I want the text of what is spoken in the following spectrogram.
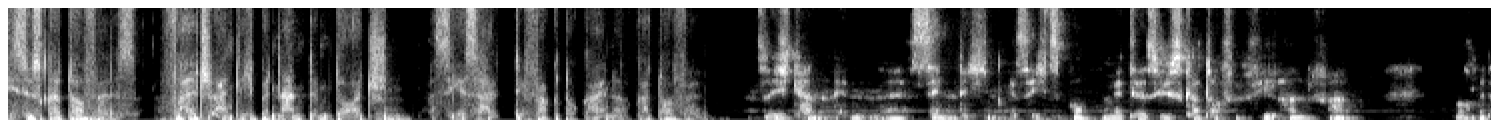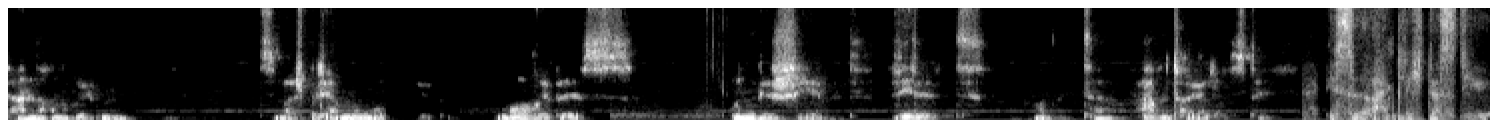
die Süßkartoffel ist falsch eigentlich benannt im Deutschen. Sie ist halt de facto keine Kartoffel. Also ich kann in äh, sinnlichen Gesichtspunkten mit der Süßkartoffel viel anfangen. Auch mit anderen Rüben. Zum Beispiel der Mohrrübe. Mohrrübe ist ungeschämt, wild und äh, abenteuerlustig. Ist es eigentlich, dass die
